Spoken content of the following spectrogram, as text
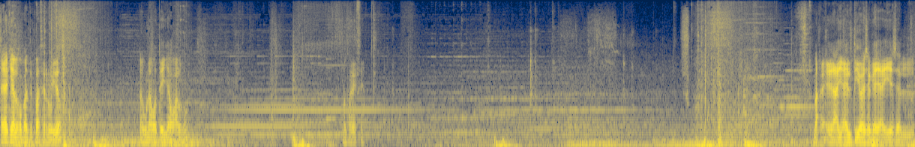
¿Hay aquí algo para, para hacer ruido? ¿Alguna botella o algo? No parece. Vale, el, tío ese que hay ahí es el...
